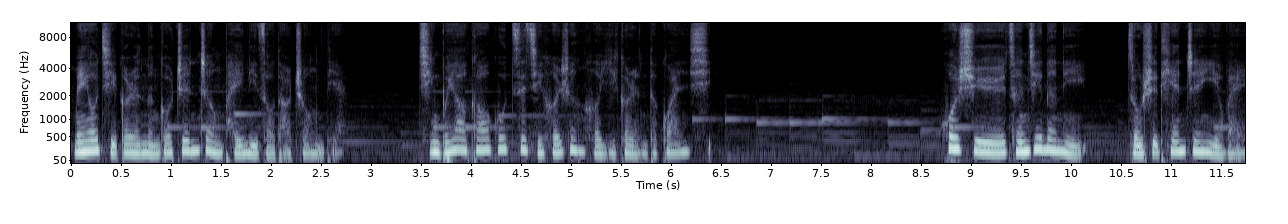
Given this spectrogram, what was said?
没有几个人能够真正陪你走到终点，请不要高估自己和任何一个人的关系。或许曾经的你，总是天真以为，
